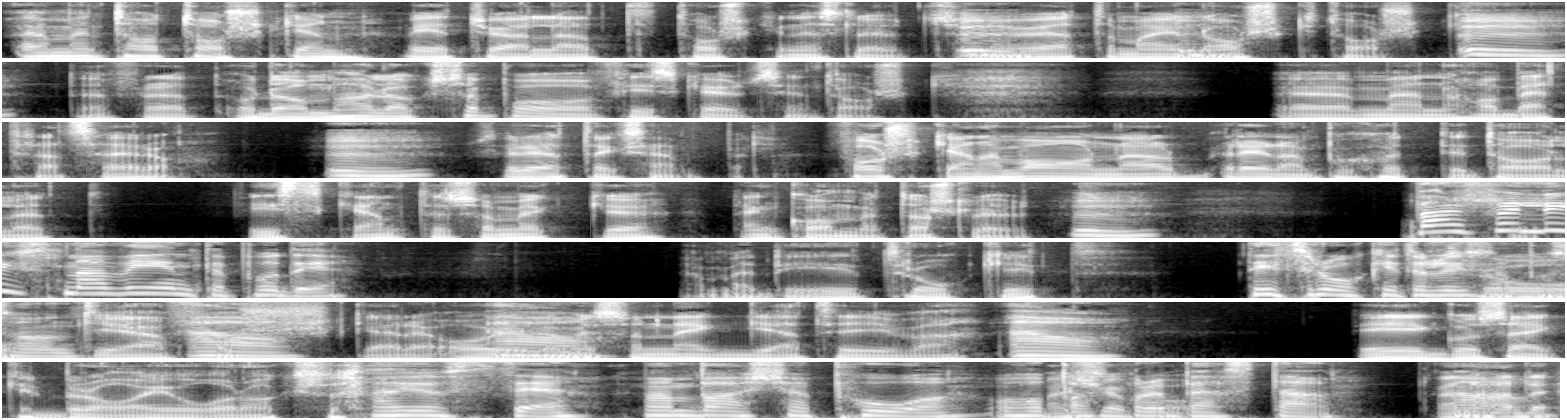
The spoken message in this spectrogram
Ja, men ta torsken, vet ju alla att torsken är slut, så nu äter man ju norsk torsk. Mm, Därför att, och de höll också på att fiska ut sin torsk, eh, men har bättrat sig då. mm. Så det är ett exempel. Forskarna varnar redan på 70-talet, fiska inte så mycket, den kommer ta slut. Mm. Varför lyssnar vi inte på det? Ja, men det är tråkigt. Det är tråkigt att lyssna på sånt. Tråkiga Ja. forskare, oj Ja. de är så negativa. Ja. Det går säkert bra i år också. ja, just det. Man bara kör på och hoppas kör på det på. bästa. Men ja. hade,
